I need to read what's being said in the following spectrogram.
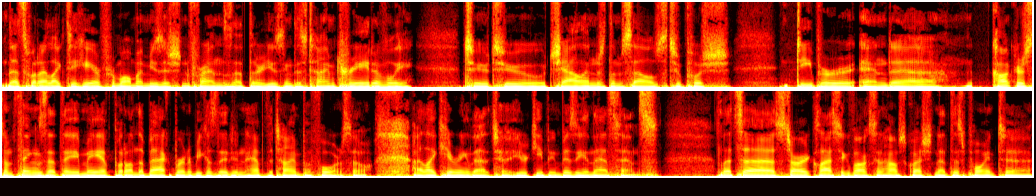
That's what I like to hear from all my musician friends that they're using this time creatively to to challenge themselves to push deeper and uh, conquer some things that they may have put on the back burner because they didn't have the time before. So I like hearing that uh, you're keeping busy in that sense. Let's uh, start classic Vox and Hops question at this point. Uh,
